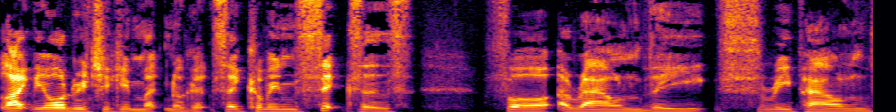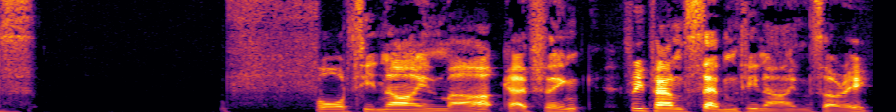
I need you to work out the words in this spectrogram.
like the ordinary chicken McNuggets. They come in sixes for around the three pounds forty nine mark, I think. Three pounds seventy nine. Sorry,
